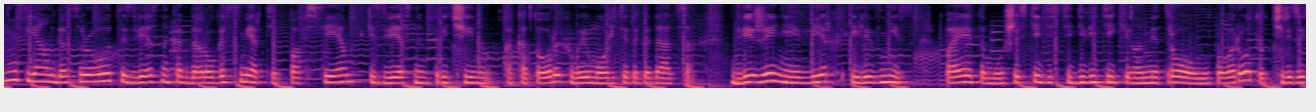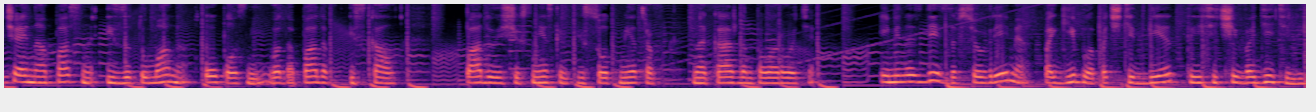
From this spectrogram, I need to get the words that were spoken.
North Youngest Road известна как дорога смерти по всем известным причинам, о которых вы можете догадаться. Движение вверх или вниз, поэтому 69-километровому повороту чрезвычайно опасно из-за тумана, оползней, водопадов и скал, падающих с нескольких сот метров на каждом повороте. Именно здесь за все время погибло почти 2000 водителей.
